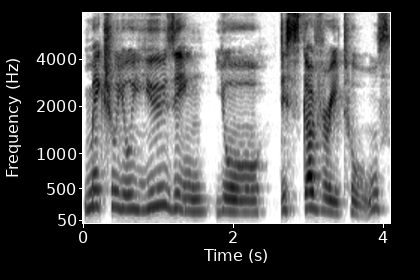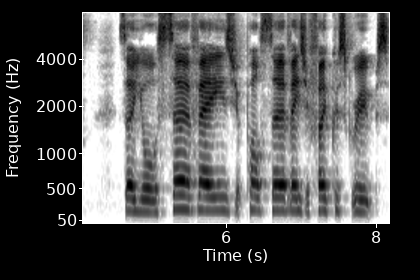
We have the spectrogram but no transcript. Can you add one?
make sure you're using your discovery tools. So, your surveys, your pulse surveys, your focus groups,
